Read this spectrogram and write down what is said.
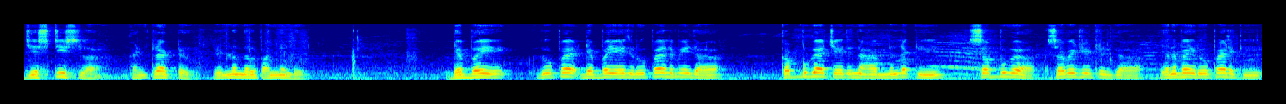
జస్టిస్లా కాంట్రాక్టర్ రెండు వందల పన్నెండు డెబ్బై రూపాయ డెబ్బై ఐదు రూపాయల మీద కబ్బుగా చేరిన ఆరు నెలలకి సబ్బుగా సబ్డిటర్గా ఎనభై రూపాయలకి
